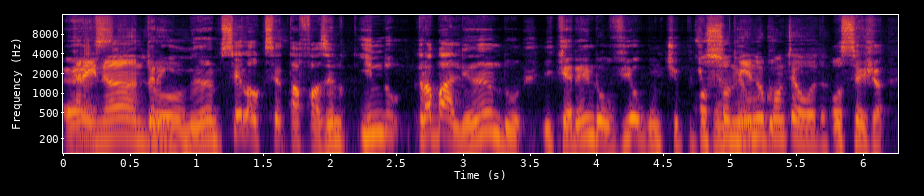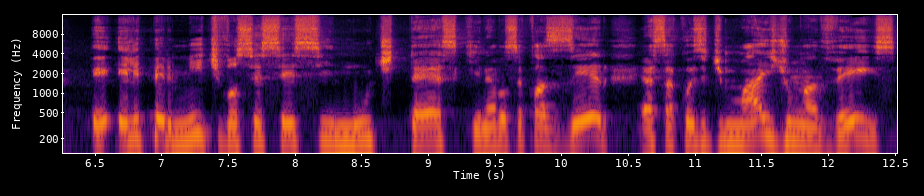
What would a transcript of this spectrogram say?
é, treinando, treinando, sei lá o que você está fazendo, indo, trabalhando e querendo ouvir algum tipo de Consumindo conteúdo. conteúdo. Ou seja, ele permite você ser esse multitask, né? Você fazer essa coisa de mais de uma vez,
